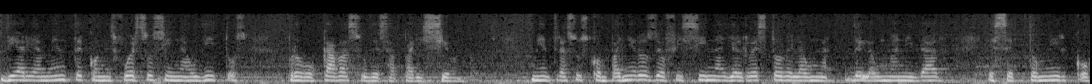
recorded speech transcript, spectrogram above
Diariamente, con esfuerzos inauditos, provocaba su desaparición. Mientras sus compañeros de oficina y el resto de la, una- de la humanidad, excepto Mirko,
